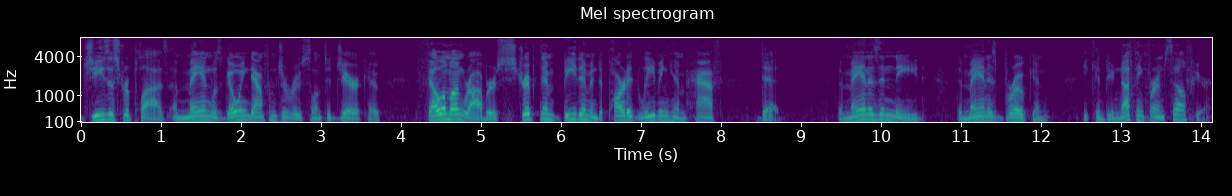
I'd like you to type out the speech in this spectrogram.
Jesus replies, A man was going down from Jerusalem to Jericho, fell among robbers, stripped him, beat him, and departed, leaving him half dead. The man is in need. The man is broken. He can do nothing for himself here.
